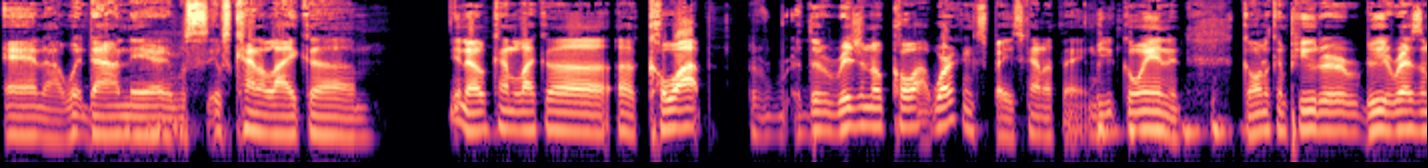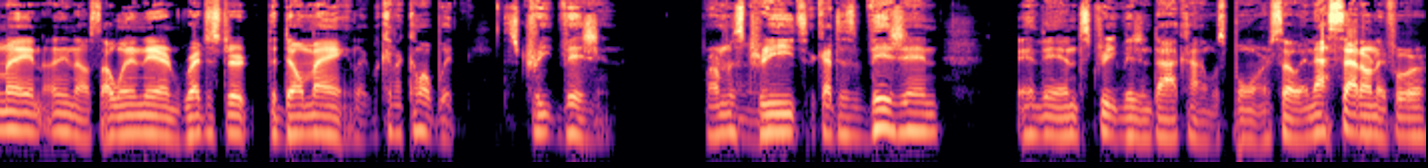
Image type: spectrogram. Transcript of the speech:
and I went down there. It was it was kind of like, um, you know, kind of like a, a co-op the, the original co-op working space kind of thing. Where you go in and go on a computer, do your resume, and you know. So I went in there and registered the domain. Like, what can I come up with? Street Vision. From the streets, I got this vision, and then streetvision.com was born. So, and I sat on it for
